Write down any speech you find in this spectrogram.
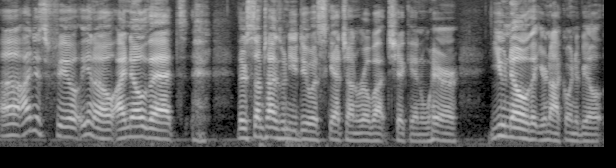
Uh, I just feel, you know, I know that there's sometimes when you do a sketch on Robot Chicken where you know that you're not going to be able.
